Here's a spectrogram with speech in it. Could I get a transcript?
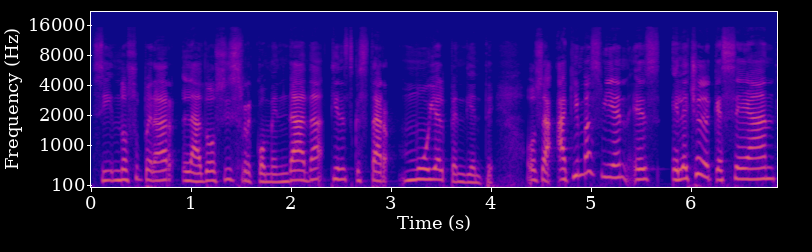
¿sí? no superar la dosis recomendada. Tienes que estar muy al pendiente. O sea, aquí más bien es el hecho de que sean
